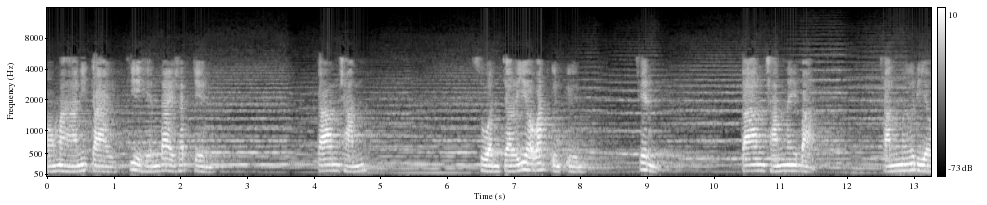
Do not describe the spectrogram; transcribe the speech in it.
องมหานิกายที่เห็นได้ชัดเจน การฉัน ส่วนจริยวัตรอื่นๆ เช่น การฉันในบาตรฉันมื้อเดียว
